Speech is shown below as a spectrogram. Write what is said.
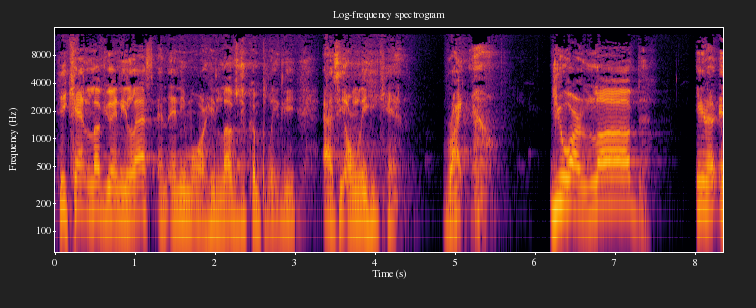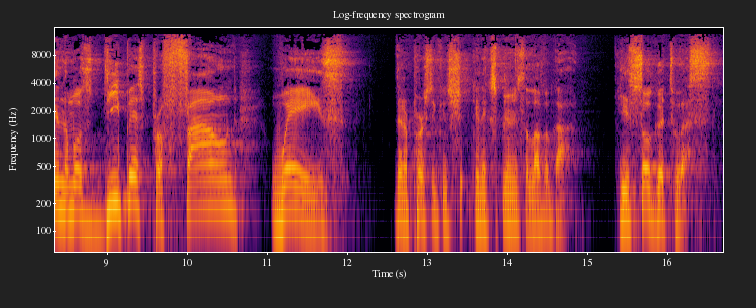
he can't love you any less and any more. He loves you completely as he only he can. Right now. You are loved in, a, in the most deepest, profound ways that a person can, can experience the love of God. He is so good to us.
